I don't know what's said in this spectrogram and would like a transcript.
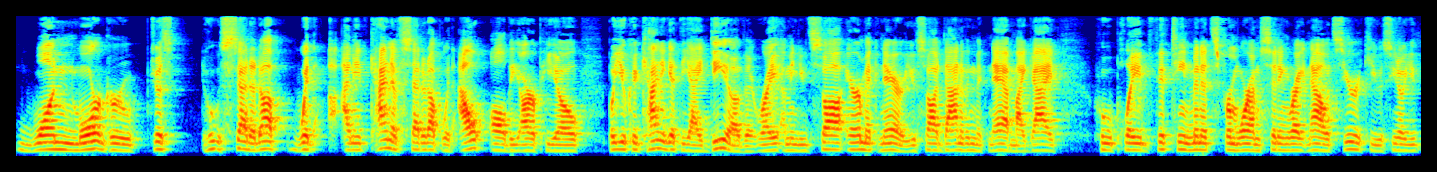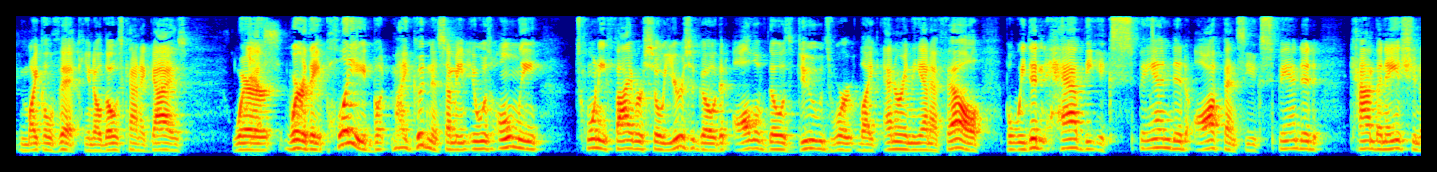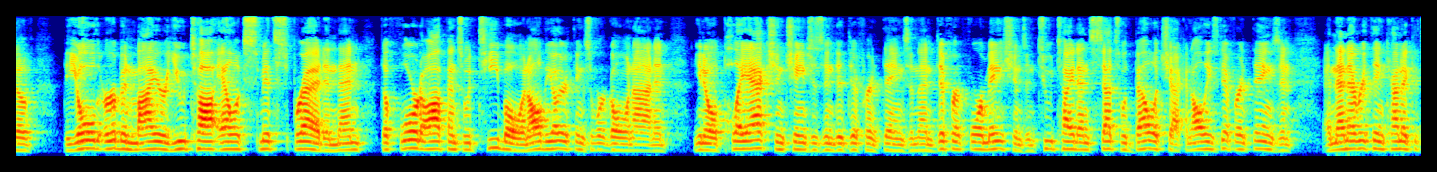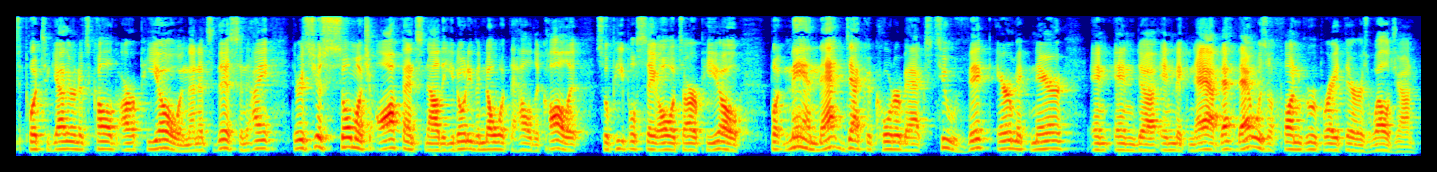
one more group just who set it up with, I mean, kind of set it up without all the RPO, but you could kind of get the idea of it, right? I mean, you saw Air McNair, you saw Donovan McNabb, my guy who played 15 minutes from where I'm sitting right now at Syracuse. You know, you, Michael Vick. You know, those kind of guys where yes. where they played. But my goodness, I mean, it was only 25 or so years ago that all of those dudes were like entering the NFL, but we didn't have the expanded offense, the expanded combination of the old Urban Meyer, Utah, Alex Smith spread, and then the Florida offense with Tebow and all the other things that were going on. And you know, play action changes into different things, and then different formations and two tight end sets with Belichick and all these different things, and and then everything kind of gets put together and it's called RPO, and then it's this, and I there's just so much offense now that you don't even know what the hell to call it. So people say, oh, it's RPO, but man, that deck of quarterbacks too, Vick, Air McNair, and and uh, and McNabb, that that was a fun group right there as well, John.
